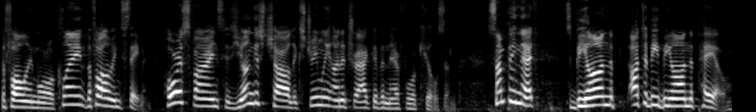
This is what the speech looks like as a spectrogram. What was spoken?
the following moral claim, the following statement. Horace finds his youngest child extremely unattractive and therefore kills him. Something that beyond the, ought to be beyond the pale,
